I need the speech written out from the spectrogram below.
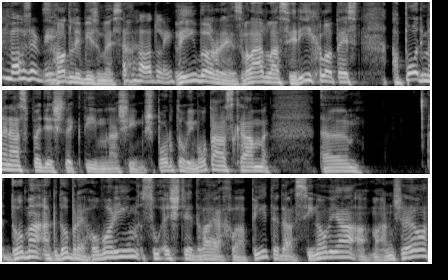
Môže byť. Zhodli by sme sa. Zhodli. Výborne, zvládla si rýchlo test a poďme naspäť ešte k tým našim športovým otázkam. Ehm, Doma, ak dobre hovorím, sú ešte dvaja chlapí, teda synovia a manžel.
